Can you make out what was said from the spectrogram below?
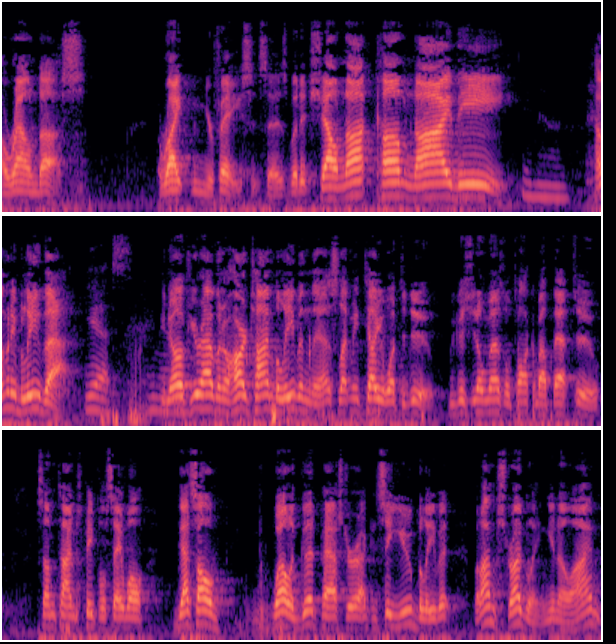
around us. Right in your face, it says, but it shall not come nigh thee. Amen. How many believe that? Yes. Amen. You know, if you're having a hard time believing this, let me tell you what to do. Because you know, we might as well talk about that too. Sometimes people say, well, that's all well and good, Pastor. I can see you believe it, but I'm struggling. You know, I'm,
